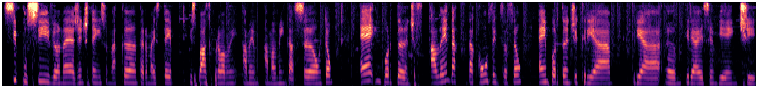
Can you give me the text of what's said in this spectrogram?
se possível, né? A gente tem isso na Cântara, mas ter espaço para amamentação. Então, é importante, além da, da conscientização, é importante criar, criar, criar esse ambiente,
